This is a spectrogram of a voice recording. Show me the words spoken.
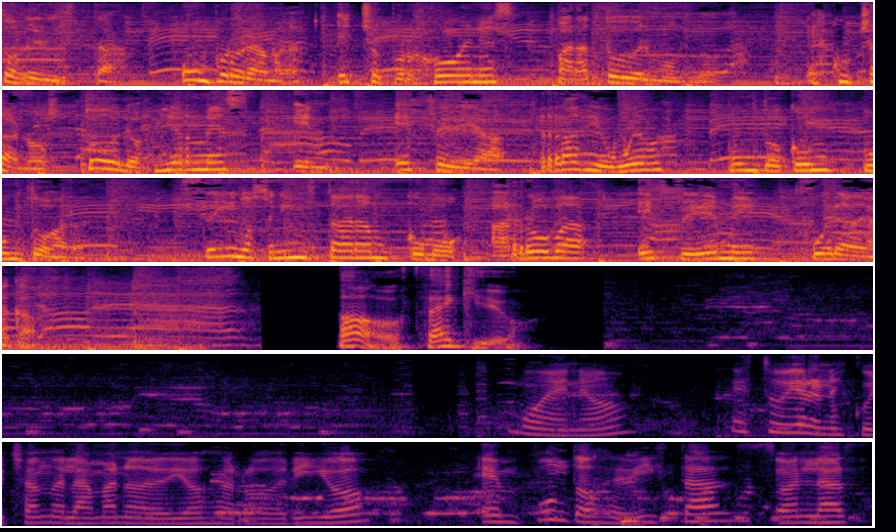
Puntos de Vista, un programa hecho por jóvenes para todo el mundo. Escúchanos todos los viernes en fdaradioweb.com.ar. Seguimos en Instagram como arroba fm fuera de acá. Oh, thank you. Bueno, estuvieron escuchando La mano de Dios de Rodrigo. En puntos de vista son las.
